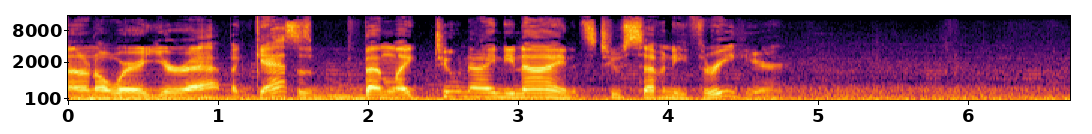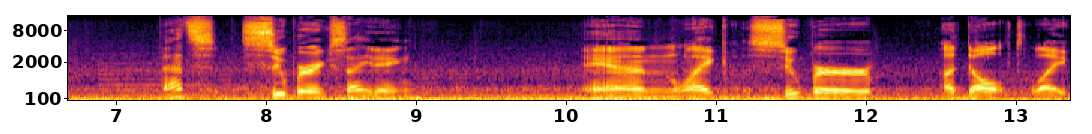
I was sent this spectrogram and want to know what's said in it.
I don't know where you're at, but gas has been like 2.99. It's 2.73 here. That's super exciting and like super adult like.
